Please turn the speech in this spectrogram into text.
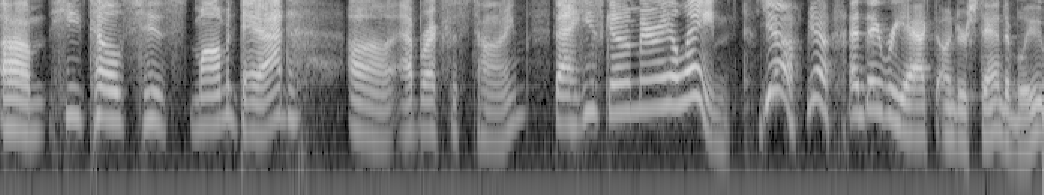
Um, he tells his mom and dad uh, at breakfast time that he's going to marry Elaine. Yeah, yeah. And they react understandably.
